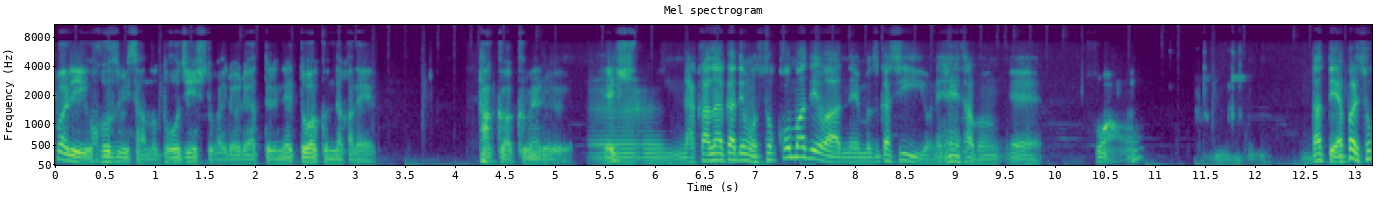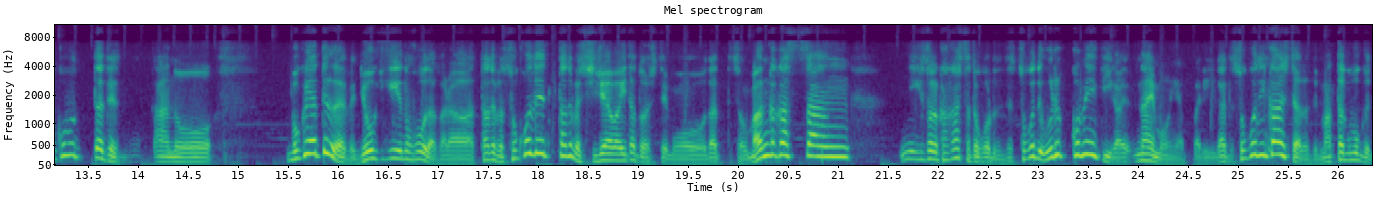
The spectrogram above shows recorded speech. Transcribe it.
ぱり穂積さんの同人誌とかいろいろやってるネットワークの中で、タッグが組める。なかなかでもそこまではね、難しいよね、多分。え不安えだってやっぱりそこも、だって、あの、僕やってるのはやっぱり猟奇系の方だから、例えばそこで、例えば知り合いはいたとしても、だってその漫画家さんにそれ書かせたところで、そこで売るコミュニティがないもん、やっぱり。だってそこに関しては、だって全く僕、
